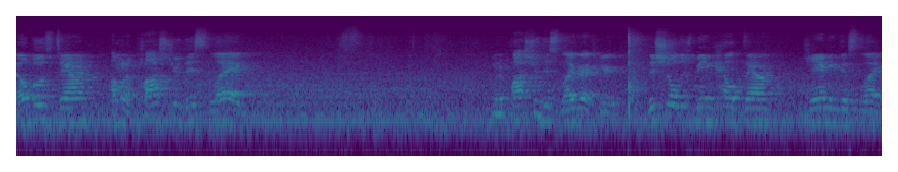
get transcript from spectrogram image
Elbows down. I'm going to posture this leg. I'm going to posture this leg right here. This shoulder's being held down, jamming this leg.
